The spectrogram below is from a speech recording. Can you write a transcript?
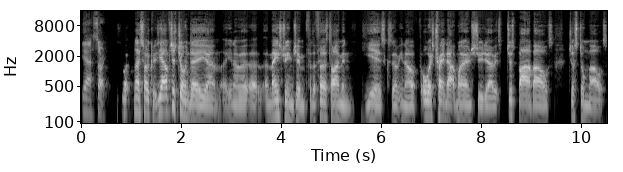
Yeah, sorry. No, sorry, Chris. Yeah, I've just joined a um, you know a, a, mainstream gym for the first time in years because you know I've always trained out of my own studio. It's just barbells, just dumbbells,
